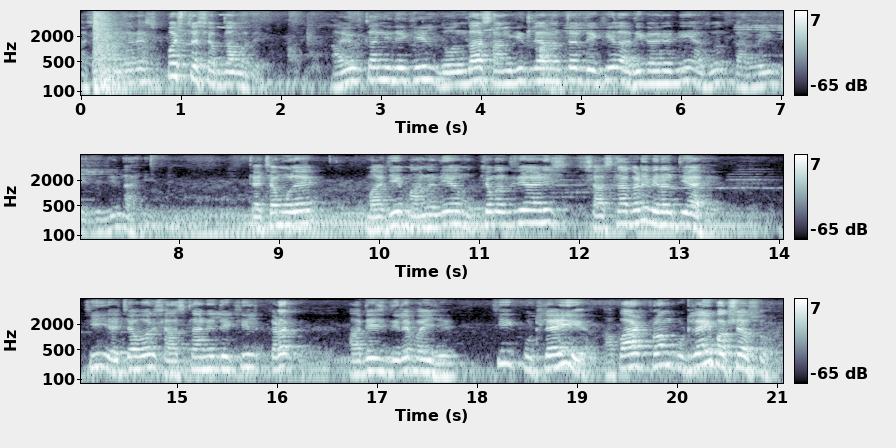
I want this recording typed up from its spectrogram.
अशा प्रकारे स्पष्ट शब्दामध्ये. आयुक्तांनी देखील दोनदा सांगितल्यानंतर देखील अधिकाऱ्यांनी अजून कारवाई केलेली नाही. त्याच्यामुळे माझी माननीय मुख्यमंत्री आणि शासनाकडे विनंती आहे की याच्यावर शासनाने देखील कडक आदेश दिले पाहिजे. की कुठल्याही अपार्ट फ्रॉम कुठल्याही पक्ष असो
